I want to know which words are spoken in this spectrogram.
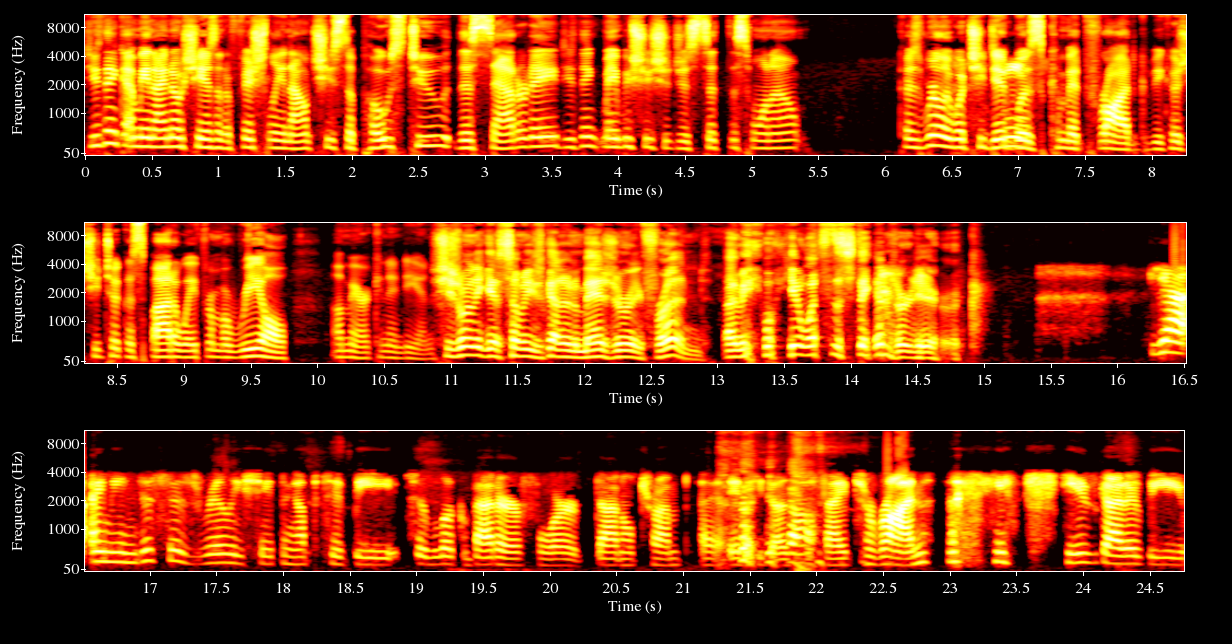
do you think? I mean, I know she hasn't officially announced she's supposed to this Saturday. Do you think maybe she should just sit this one out? Because really, what she did was commit fraud because she took a spot away from a real American Indian. She's running against somebody who's got an imaginary friend. I mean, you know, what's the standard here? Yeah, I mean, this is really shaping up to be to look better for Donald Trump uh, if he does Yeah. decide to run. he, he's got to be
